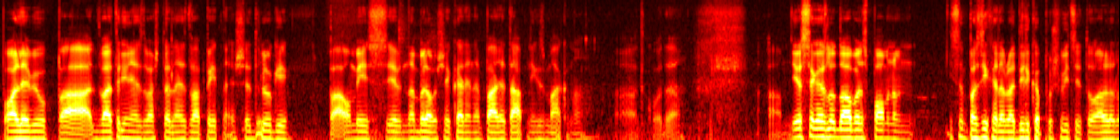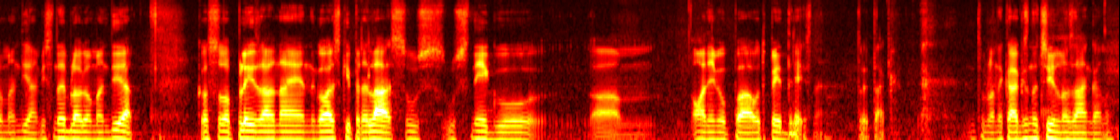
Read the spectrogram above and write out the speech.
pol je bil pa 2013, 2014, 2015, še drugi, pa vmes je nabral še kar nekaj etapnih zmag. No. A, tako da, um, jaz se ga zelo dobro spomnim, nisem pa zihar, da je bila dirka po Švici, to ali Romandija. Mislim, da je bila Romandija, ko so plezali na en gorski prelaz v, v snegu, um, on je imel pa odpet dres. Ne. To je tako. To je bilo nekako značilno za njega. No.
